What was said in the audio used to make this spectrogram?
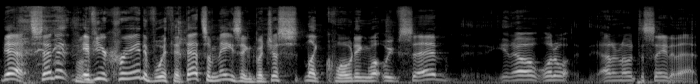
Yeah, send it if you're creative with it. That's amazing. But just like quoting what we've said, you know, what do I, I don't know what to say to that.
